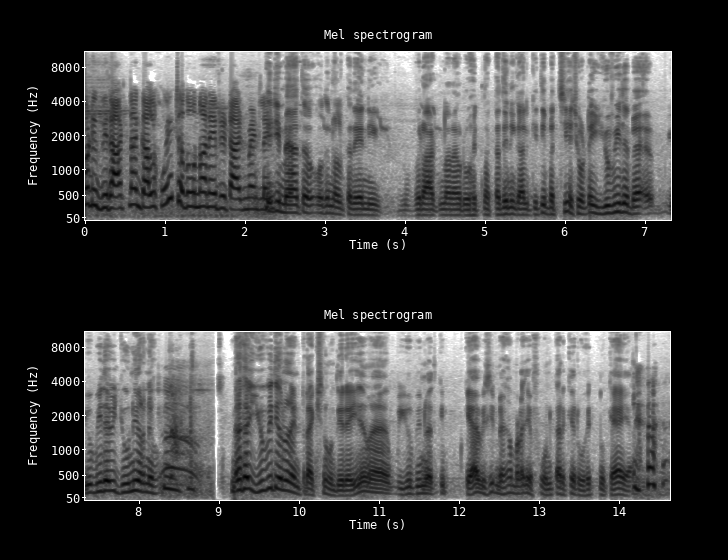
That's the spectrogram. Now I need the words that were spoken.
ਤੁਹਾਡੀ ਵਿਰਾਟ ਨਾਲ ਗੱਲ ਹੋਈ ਜਦੋਂ ਉਹਨਾਂ ਨੇ ਰਿਟਾਇਰਮੈਂਟ ਨਹੀਂ ਲਈ ਜੀ ਮੈਂ ਤਾਂ ਉਹਦੇ ਨਾਲ ਕਦੇ ਨਹੀਂ ਵਿਰਾਟ ਨਾਲ ਰੋਹਿਤ ਨਾਲ ਕਦੇ ਨਹੀਂ ਗੱਲ ਕੀਤੀ। ਬੱਚੇ ਛੋਟੇ ਯੂਵੀ ਦੇ ਯੂਵੀ ਦੇ ਵੀ ਜੂਨੀਅਰ ਨੇ ਮੇਰੇ ਖਿਆਲ ਯੂਵੀ ਦੀ ਉਹਨਾਂ ਨਾਲ ਇੰਟਰੈਕਸ਼ਨ ਹੁੰਦੀ ਰਹੀ ਹੈ। ਮੈਂ ਯੂਵੀ ਨੂੰ ਐਤਕੀ ਕਿਹਾ ਵੀ ਸੀ ਮੈਂ ਕਿਹਾ ਮਾੜਾ ਜਿਹਾ ਫੋਨ ਕਰਕੇ ਰੋਹਿਤ ਨੂੰ ਕਹਿ ਯਾਰ।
